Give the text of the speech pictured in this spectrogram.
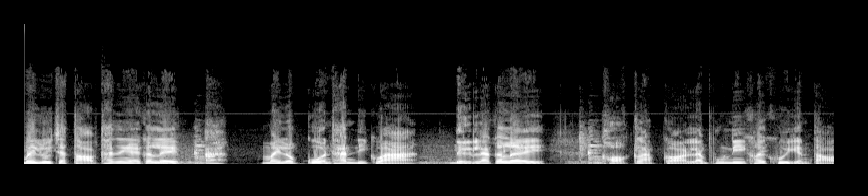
ไม่รู้จะตอบท่านยังไงก็เลยอะไม่รบกวนท่านดีกว่าดึกแล้วก็เลยขอกลับก่อนแล้วพรุ่งนี้ค่อยคุยกันต่อ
